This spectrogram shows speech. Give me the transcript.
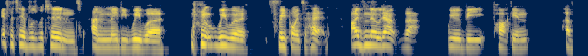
if the tables were turned and maybe we were we were three points ahead, I've no doubt that we would be parking a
